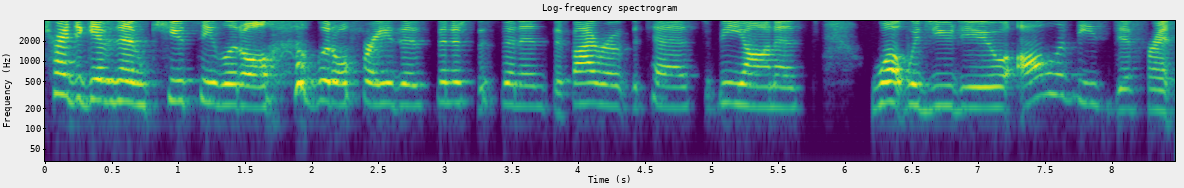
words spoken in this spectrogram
tried to give them cutesy little, little phrases, finish the sentence, if I wrote the test, be honest, what would you do? All of these different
